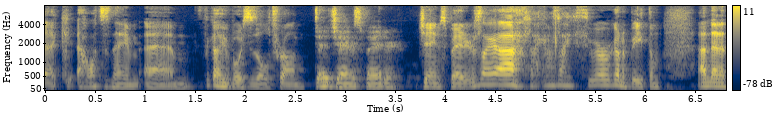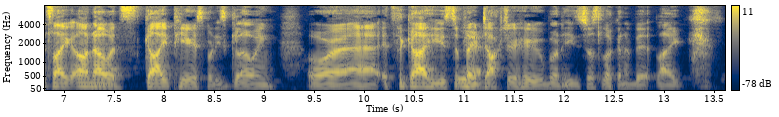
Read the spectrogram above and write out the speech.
uh, what's his name? Um, the guy who voices Ultron. James Spader. James Spader. It's like ah, like I was like we were gonna beat them, and then it's like oh no, it's Guy Pearce, but he's glowing, or uh, it's the guy who used to play Yeah. Doctor Who, but he's just looking a bit like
